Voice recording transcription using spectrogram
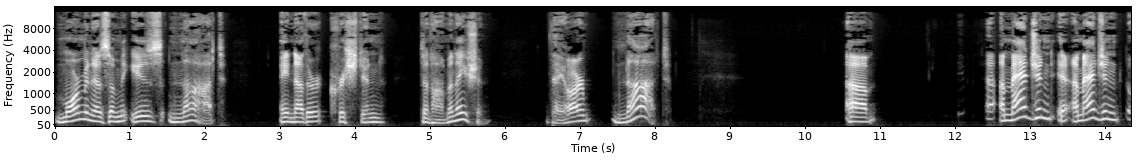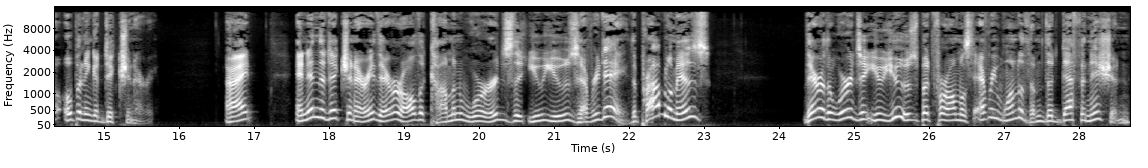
Mormonism is not another Christian denomination. They are not. Um, imagine imagine opening a dictionary. All right? And in the dictionary there are all the common words that you use every day. The problem is there are the words that you use, but for almost every one of them the definition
